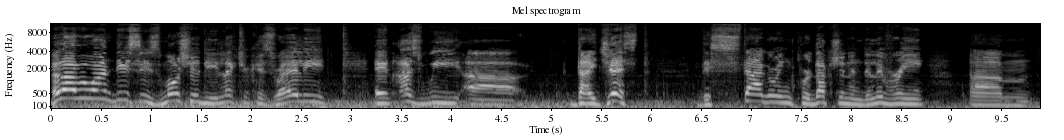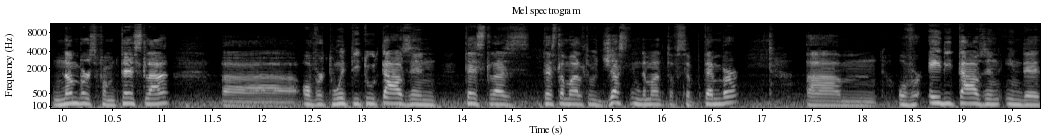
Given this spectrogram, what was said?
Hello everyone, this is Moshe the Electric Israeli and as we uh, digest the staggering production and delivery um, numbers from Tesla, uh, over 22,000 Teslas, Tesla Model 3 just in the month of September, um, over 80,000 in the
